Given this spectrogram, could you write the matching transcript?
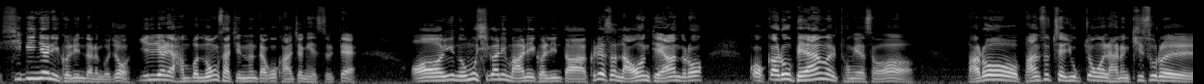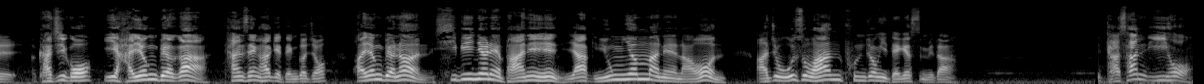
12년이 걸린다는 거죠. 1년에 한 번 농사 짓는다고 가정했을 때, 어, 이 너무 시간이 많이 걸린다. 그래서 나온 대안으로 꽃가루 배양을 통해서 바로 반수체 육종을 하는 기술을 가지고 이 하영벼가 탄생하게 된 거죠. 화영벼는 12년의 반인 약 6년 만에 나온 아주 우수한 품종이 되겠습니다. 다산 2호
